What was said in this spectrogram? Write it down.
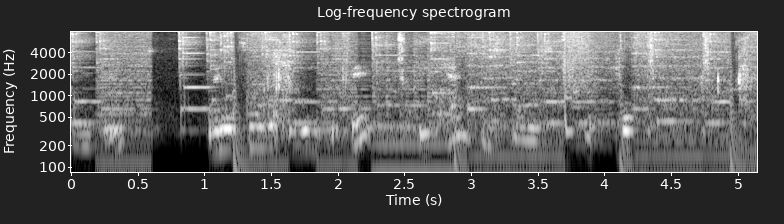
concrete until we hit the empty space foot the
